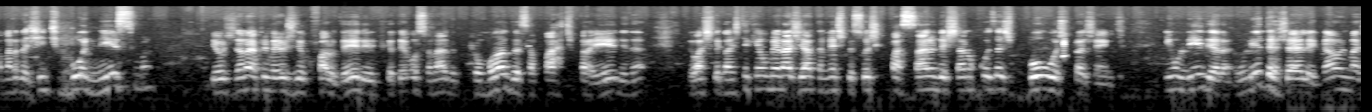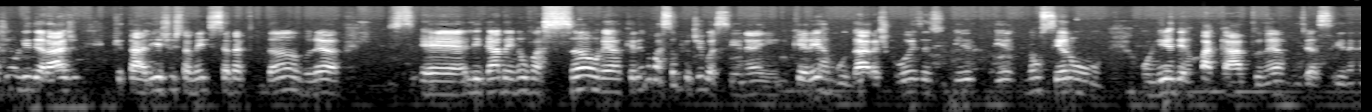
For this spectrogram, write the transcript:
camarada, gente boníssima. Eu já não é a primeira vez que eu falo dele, ele fica até emocionado porque eu mando essa parte para ele, né? Eu acho legal. A gente tem que homenagear também as pessoas que passaram e deixaram coisas boas para a gente. E um líder, um líder já é legal, imagina um líder ágil que está ali justamente se adaptando, né? É, ligado à inovação, né? Aquela inovação que eu digo assim, né? Em querer mudar as coisas e, e não ser um, um líder pacato, né? Vamos dizer assim, né?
